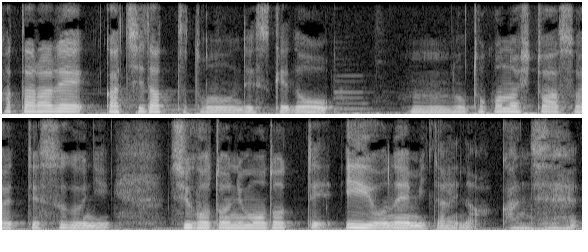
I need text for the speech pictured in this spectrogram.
語られがちだったと思うんですけど、うん、男の人はそうやってすぐに仕事に戻っていいよねみたいな感じで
